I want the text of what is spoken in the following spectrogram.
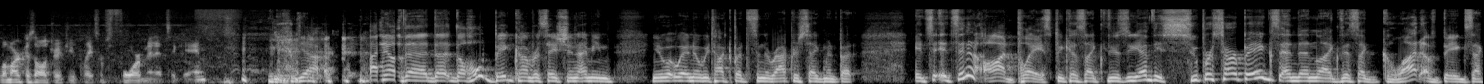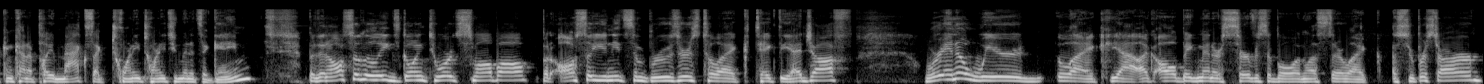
LaMarcus Aldridge, you play for four minutes a game. yeah, I know the, the the whole big conversation. I mean, you know, I know we talked about this in the Raptors segment, but it's it's in an odd place because like there's you have these superstar bigs and then like this like glut of bigs that can kind of play max like 20 22 minutes a game but then also the league's going towards small ball but also you need some bruisers to like take the edge off we're in a weird like yeah like all big men are serviceable unless they're like a superstar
